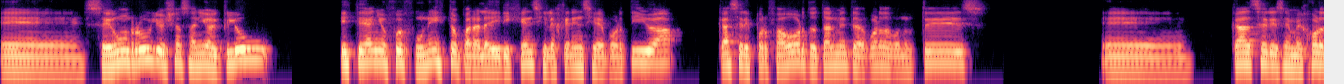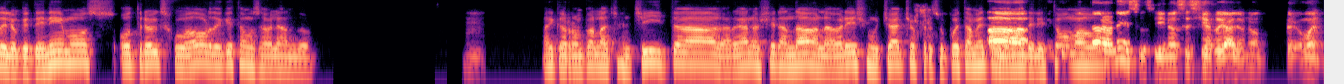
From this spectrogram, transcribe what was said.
Según Rubio, ya salió al club. Este año fue funesto para la dirigencia y la gerencia deportiva. Cáceres, por favor, totalmente de acuerdo con ustedes. Eh, Cáceres es mejor de lo que tenemos. Otro exjugador, ¿de qué estamos hablando? Mm. Hay que romper la chanchita. Gargano ayer andaba en la brecha, muchachos, pero supuestamente Ah, anda mal del estómago. eso, sí, no sé si es real o no. Pero bueno,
